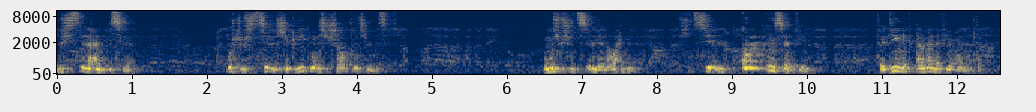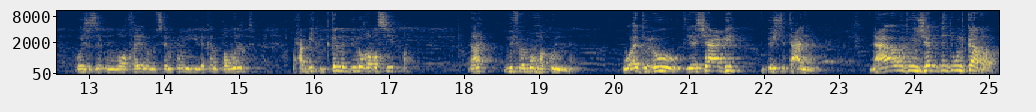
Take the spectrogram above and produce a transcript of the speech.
باش تسأل عن الإسلام. مش باش تسأل شكليت ولا شربت ولا لبست ومش باش تسأل أنا وحدي. باش تسأل كل إنسان فينا. فدينك أمانة في عنقك وجزاكم الله خيرا وسامحوني إذا كان طولت وحبيت نتكلم بلغة بسيطة. ها؟ نفهموها كلنا. وأدعوك يا شعبي باش تتعلم. نعاود ونجدد ونكرر.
